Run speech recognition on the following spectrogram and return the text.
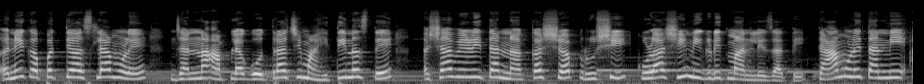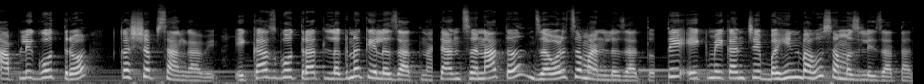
अनेक अपत्य असल्यामुळे ज्यांना आपल्या गोत्राची माहिती नसते अशा वेळी त्यांना कश्यप ऋषी कुळाशी निगडीत मानले जाते. त्यामुळे त्यांनी आपले गोत्र कश्यप सांगावे. एकाच गोत्रात लग्न केलं जात नाही. त्यांचं नातं जवळचं मानलं जातं. ते एकमेकांचे बहीण भाऊ समजले जातात.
